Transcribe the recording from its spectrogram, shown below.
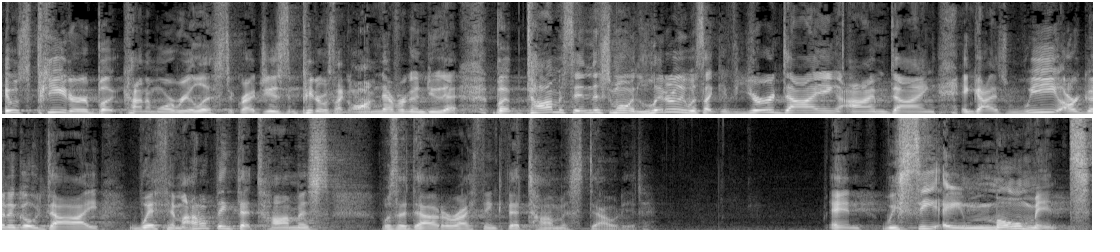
It was Peter, but kind of more realistic, right? Jesus, Peter was like, oh, I'm never going to do that. But Thomas, in this moment, literally was like, if you're dying, I'm dying. And guys, we are going to go die with him. I don't think that Thomas was a doubter. I think that Thomas doubted. And we see a moment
